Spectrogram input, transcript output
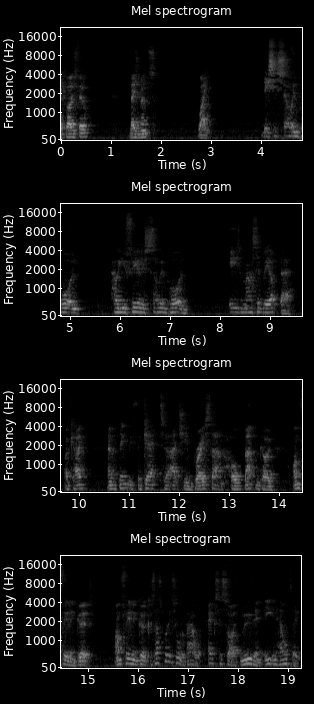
how clothes feel, measurements, weight. This is so important. How you feel is so important. It is massively up there, okay? And I think we forget to actually embrace that and hold that and go, I'm feeling good. I'm feeling good because that's what it's all about. Exercise, moving, eating healthy.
